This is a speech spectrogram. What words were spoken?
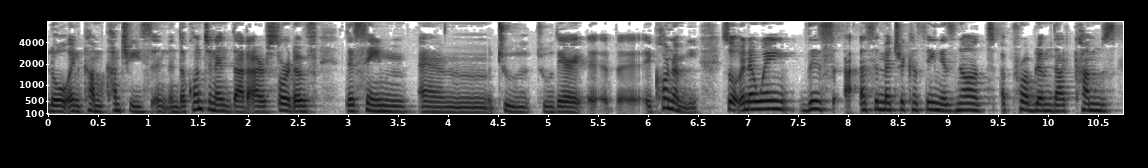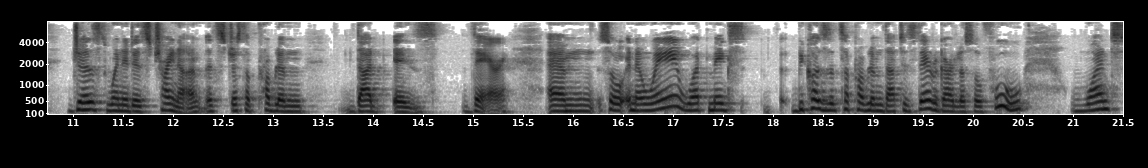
low income countries in, in, the continent that are sort of the same um, to to their uh, economy. So in a way, this asymmetrical thing is not a problem that comes just when it is China. It's just a problem that is there. Um, so in a way, what makes because it's a problem that is there regardless of who, what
